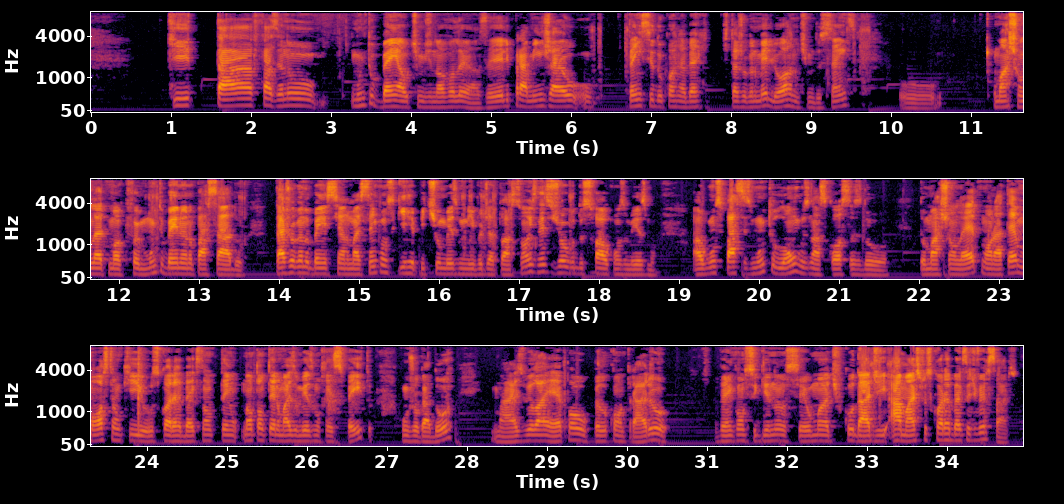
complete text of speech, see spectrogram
que está fazendo muito bem ao time de Nova Orleans. Ele, para mim, já é o, o, tem sido o cornerback que está jogando melhor no time do Saints. O, o Marshall Letmore, que foi muito bem no ano passado, tá jogando bem esse ano, mas sem conseguir repetir o mesmo nível de atuações. Nesse jogo dos Falcons mesmo, alguns passes muito longos nas costas do, do Marshawn Letmore até mostram que os quarterbacks não estão não tendo mais o mesmo respeito com o jogador, mas o Eli Apple, pelo contrário, vem conseguindo ser uma dificuldade a mais para os quarterbacks adversários.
